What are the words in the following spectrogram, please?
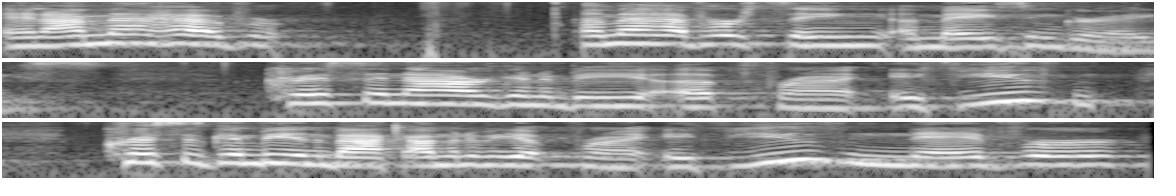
and I'm going to have her. I'm going to have her sing Amazing Grace. Chris and I are going to be up front. If you've, Chris is going to be in the back, I'm going to be up front. If you've never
